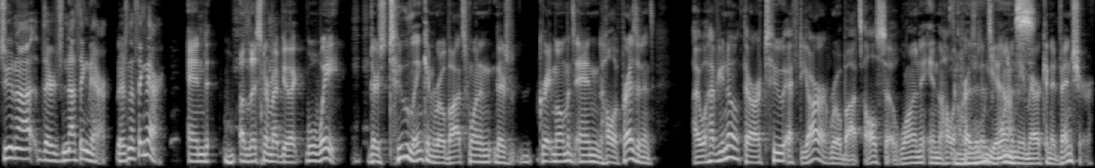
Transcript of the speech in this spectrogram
do not. There's nothing there. There's nothing there. And a listener might be like, well, wait, there's two Lincoln robots, one in there's Great Moments and Hall of Presidents. I will have you know there are two FDR robots also, one in the Hall of Oh, Presidents, one in the. American Adventure.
